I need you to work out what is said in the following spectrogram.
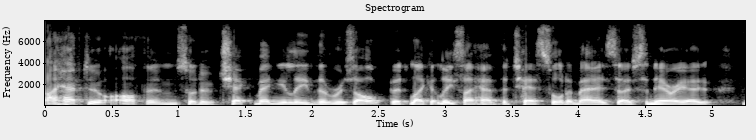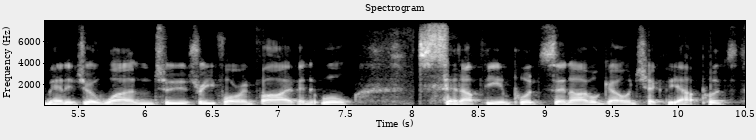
I have to often sort of check manually the result, but like at least I have the tests automated. So scenario manager one, two, three, four, and five, and it will set up the inputs, and I will go and check the outputs.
